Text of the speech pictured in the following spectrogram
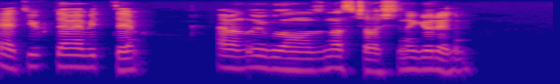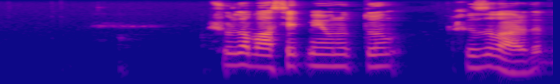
Evet yükleme bitti. Hemen uygulamamızın nasıl çalıştığını görelim. Şurada bahsetmeyi unuttuğum hızı vardı.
